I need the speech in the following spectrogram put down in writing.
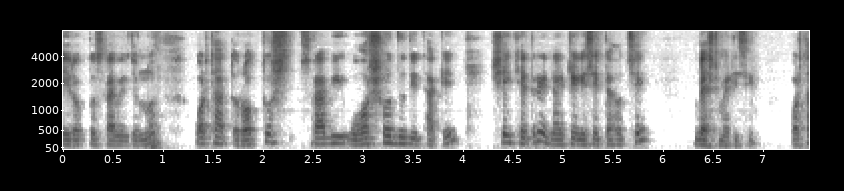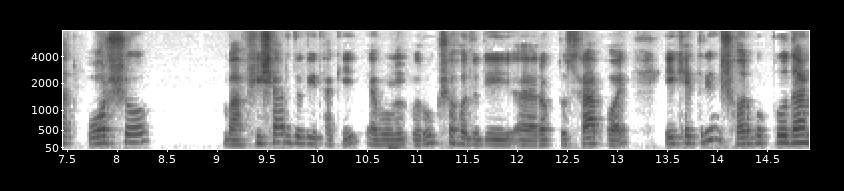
এই রক্তস্রাবের জন্য। অর্থাৎ রক্তস্রাবী অর্শ যদি থাকে, সেই ক্ষেত্রে নাইট্রিক অ্যাসিডটা হচ্ছে বেস্ট মেডিসিন অর্থাৎ অর্শ বা ফিসার যদি থাকি এবং রোগসহ যদি রক্তস্রাব হয়, এই ক্ষেত্রে সর্বপ্রধান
